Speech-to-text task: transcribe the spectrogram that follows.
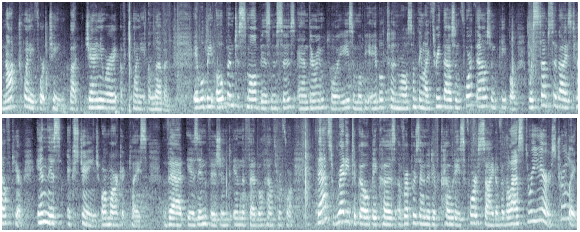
not 2014, but January of 2011. It will be open to small businesses and their employees and will be able to enroll something like 3,000, 4,000 people with subsidized health care in this exchange or marketplace that is envisioned in the federal health reform. That's ready to go because of Representative Cody's foresight over the last three years, truly.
